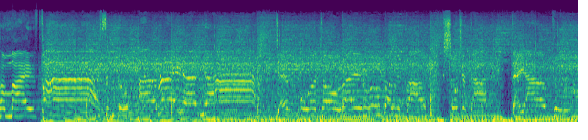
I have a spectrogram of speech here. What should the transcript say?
ทำไมฟ้าสนุกอะไรนักหนาเจ็บปวดเท่าไรรู้บ้างหรือเปล่าโชคชะตาแต่อย่าพึ่ง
